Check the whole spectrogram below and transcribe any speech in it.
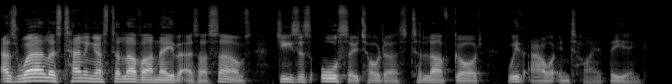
as well as telling us to love our neighbour as ourselves, Jesus also told us to love God with our entire being.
